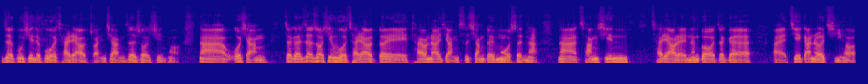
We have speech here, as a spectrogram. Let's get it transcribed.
热固性的复合材料转向热塑性哈。那我想，这个热塑性复合材料对台湾来讲是相对陌生呐。那长兴材料呢，能够这个呃揭竿而起哈，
